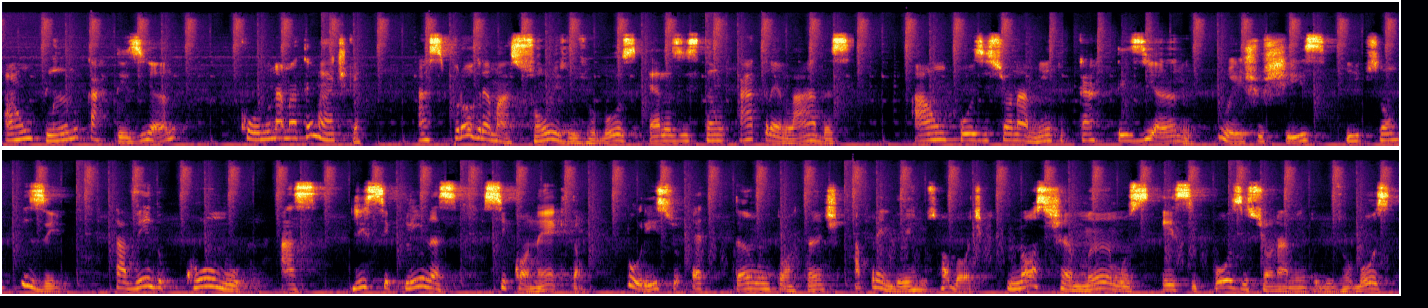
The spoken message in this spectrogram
a um plano cartesiano, como na matemática. As programações dos robôs, elas estão atreladas a um posicionamento cartesiano no eixo x, y e z. Tá vendo como as disciplinas se conectam? Por isso é tão importante aprendermos robótica. Nós chamamos esse posicionamento dos robôs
